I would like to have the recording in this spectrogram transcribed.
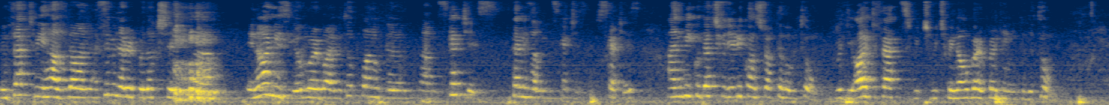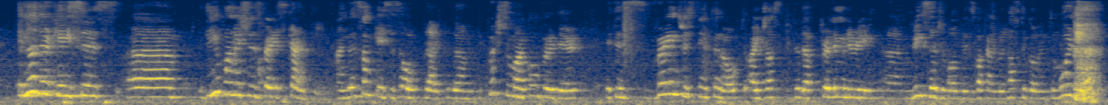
In fact, we have done a similar reproduction um, in our museum whereby we took one of the um, sketches, Temi Zammit sketches, sketches, and we could actually reconstruct the whole tomb with the artifacts which, which we know were pertaining to the tomb. In other cases, um, the information is very scanty And in some cases, oh, like um, the question mark over there, it is very interesting to note. I just did a preliminary um, research about this, but I will have to go into more depth.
